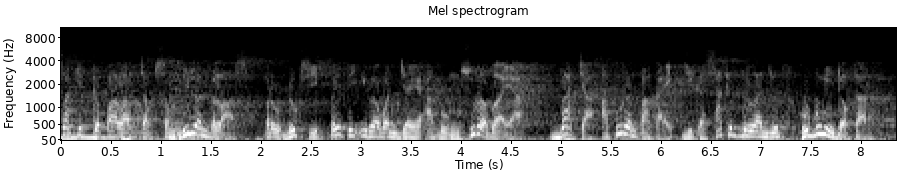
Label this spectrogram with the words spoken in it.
sakit kepala cap 19. Produksi PT Irawan Jaya Agung Surabaya. Baca aturan pakai. Jika sakit berlanjut, hubungi dokter.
